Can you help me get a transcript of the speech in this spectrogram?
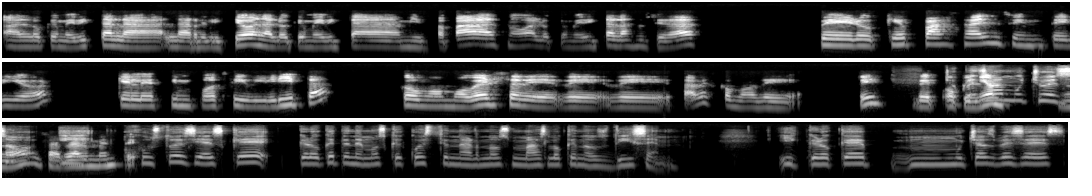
a lo que me dicta la, la religión, a lo que me dicta mis papás, ¿no? A lo que me dicta la sociedad, pero ¿qué pasa en su interior que les imposibilita como moverse de, de, de, ¿sabes? Como de, sí, de Yo pensaba opinión, mucho ¿no? eso O sea, y realmente. justo decía, es que creo que tenemos que cuestionarnos más lo que nos dicen. Y creo que muchas veces,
